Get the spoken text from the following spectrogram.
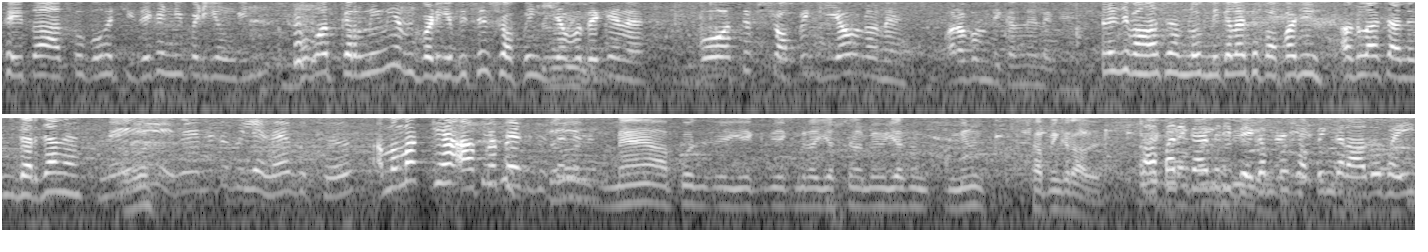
फिर तो आपको बहुत चीज़ें करनी पड़ी होंगी। बहुत करनी नहीं अभी पड़ी अभी सिर्फ़ शॉपिंग किया वो देखे ना। वो सिर्फ़ शॉपिंग किया उन्होंने और अब हम निकलने लगे चले जी वहाँ से हम लोग निकल आए थे पापा जी अगला चैलेंज घर जाना है। नहीं मैंने तो भी लेना है कुछ। अब मम्मा क्या आपका तो चलो मैं आपको एक, एक मेरा यस यस अम्मी ने शॉपिंग करा दे। पापा ने कहा मेरी बेगम को शॉपिंग करा दो भाई।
